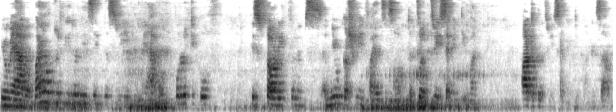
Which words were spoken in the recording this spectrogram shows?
You may have a biography releasing this week, you may have a political, historic films, a new Kashmir Files is on, the 371, Article 371 is out.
